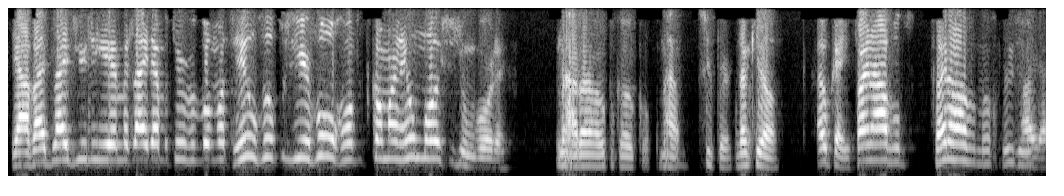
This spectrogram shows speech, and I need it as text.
ja, wij blijven jullie uh, met Leiden Amateurverband met heel veel plezier volgen. Want het kan maar een heel mooi seizoen worden. Nou, daar hoop ik ook op. Nou, super. Dankjewel. Oké, okay, fijne avond. Fijne avond nog. Doei doei. Ah, ja.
